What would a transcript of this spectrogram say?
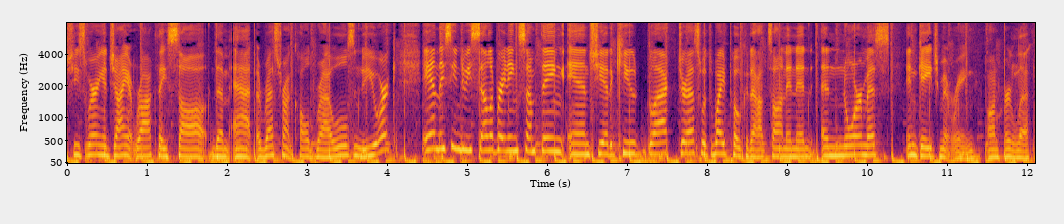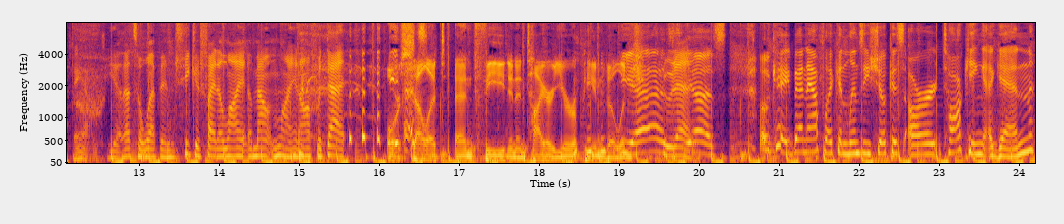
She's wearing a giant rock. They saw them at a restaurant called Raoul's in New York, and they seemed to be celebrating something. And she had a cute black dress with white polka dots on and an enormous engagement ring on her left hand. Yeah, that's a weapon. She could fight a lion, a mountain lion off with that. Or sell it and feed an entire European village. Yes, yes. Okay, Ben Affleck and Lindsay Shookus are talking again.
